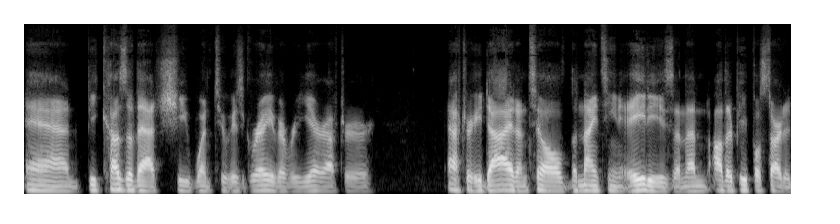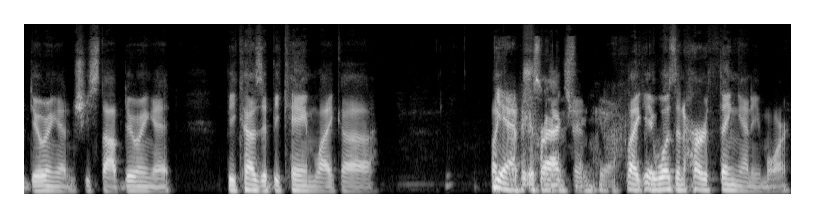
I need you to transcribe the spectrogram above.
And because of that, she went to his grave every year after after he died until the 1980s and then other people started doing it and she stopped doing it because it became like a like yeah, attraction Yeah. like it wasn't her thing anymore.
